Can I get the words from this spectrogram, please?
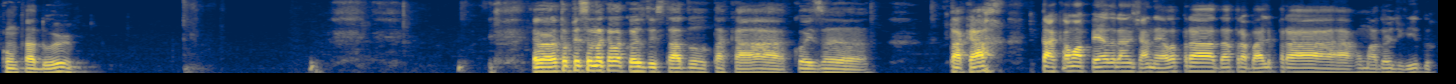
Contador. Agora eu tô pensando naquela coisa do Estado tacar coisa tacar, tacar uma pedra na janela para dar trabalho para arrumador de vidro.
